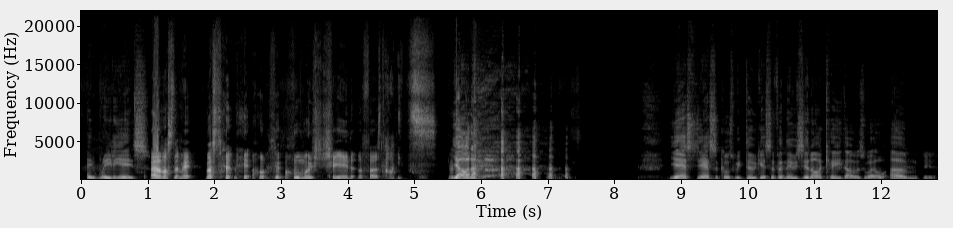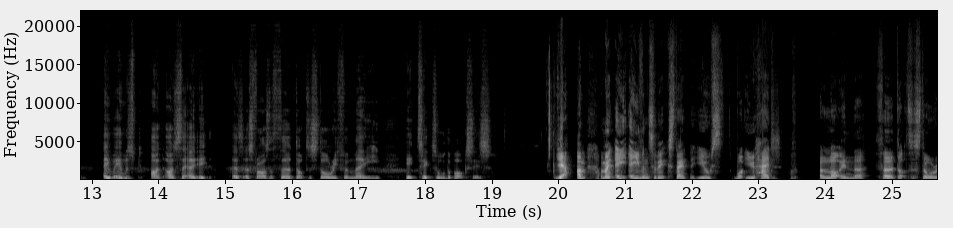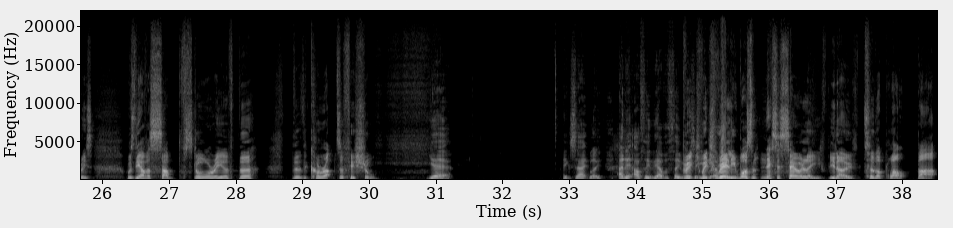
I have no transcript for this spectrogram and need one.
It really is. And I must admit, must admit, almost cheered at the first heights. Yeah, I know. yes, yes, of course we do get some Venusian Aikido as well. Um, Yeah. it, it was, I, I'd say, it, as, as far as the third Doctor story for me, it ticked all the boxes. Yeah, um, I mean, e- even to the extent that you what you had a lot in the third Doctor stories was the other sub story of the, the the corrupt official, Yeah, exactly. And it, I think the other thing, was which it- which I mean, really wasn't necessarily you know to the plot, but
